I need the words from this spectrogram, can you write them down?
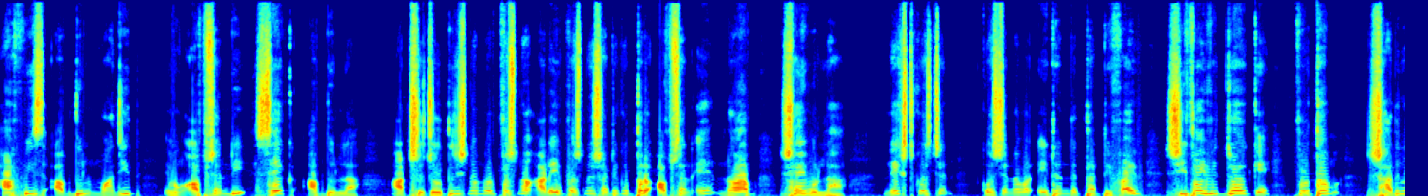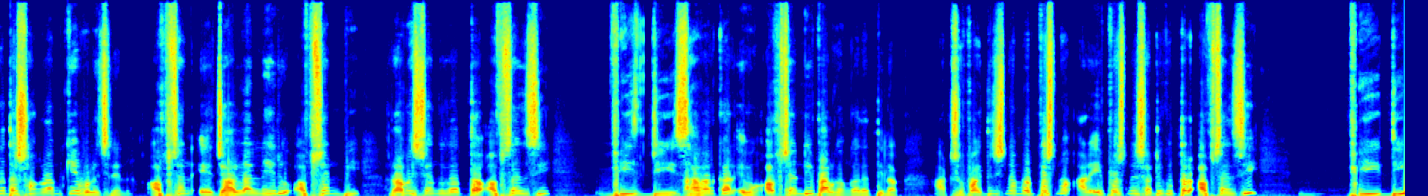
Hafiz Abdul Majid এবং অপশন ডি শেখ আবদুল্লাহ আটশো চৌত্রিশ নম্বর প্রশ্ন, আর এই প্রশ্নের সঠিক উত্তর option A Nawab Salimullah next question question number eight hundred thirty five সিপাহী বিদ্রোহকে প্রথম স্বাধীনতা সংগ্রাম কে বলেছিলেন? Option A Jawaharlal Nehru, option B Rameshchandra Dutt, option C V D Savarkar এবং অপশন ডি বাল গঙ্গাধর তিলক। আটশো পঁয়ত্রিশ নম্বর প্রশ্ন, আর এই প্রশ্নের সঠিক উত্তর option C V D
